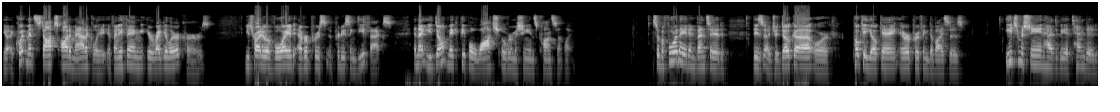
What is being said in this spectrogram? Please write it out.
you know, equipment stops automatically if anything irregular occurs. You try to avoid ever producing defects, and that you don't make people watch over machines constantly. So before they had invented these uh, jidoka or poka-yoke error-proofing devices, each machine had to be attended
